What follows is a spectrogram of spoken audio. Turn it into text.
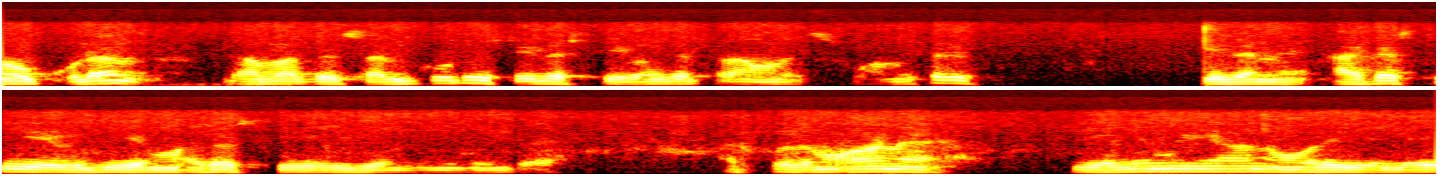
நோக்குடன் நமது சர்க்குரு ஸ்ரீலஸ்ரீ வெங்கட்ராம சுவாமிகள் இதனை அகஸ்திய விஜயம் அகஸ்திய விஜயம் என்கின்ற அற்புதமான எளிமையான முறையிலே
